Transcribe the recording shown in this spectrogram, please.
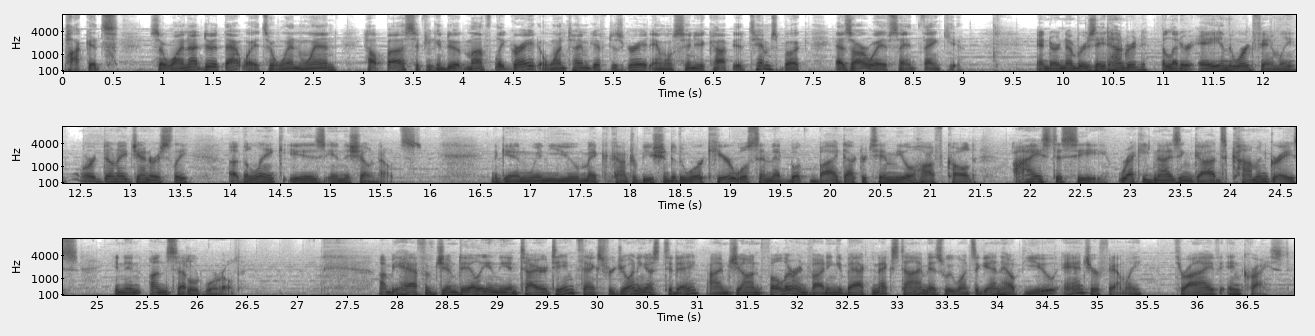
pockets. So why not do it that way? It's a win-win. Help us. If you can do it monthly, great. A one-time gift is great. And we'll send you a copy of Tim's book as our way of saying thank you. And our number is 800, the letter A in the word family, or donate generously. Uh, the link is in the show notes. And again, when you make a contribution to the work here, we'll send that book by Dr. Tim Muehlhoff called Eyes to See Recognizing God's Common Grace in an Unsettled World. On behalf of Jim Daly and the entire team, thanks for joining us today. I'm John Fuller, inviting you back next time as we once again help you and your family thrive in Christ.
